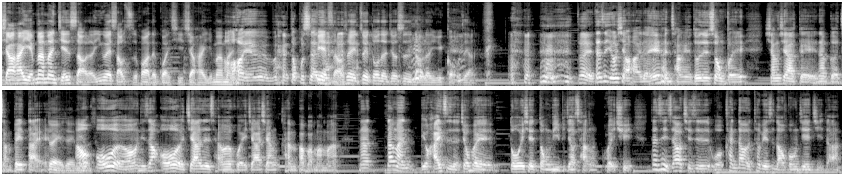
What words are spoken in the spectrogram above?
小孩也慢慢减少了，因为少子化的关系，小孩也慢慢哦也都不生变少，所以最多的就是老人与狗这样。对，但是有小孩的，哎，很长也都是送回乡下给那个长辈带。对对，然后偶尔哦，你知道偶尔假日才会回家乡看爸爸妈妈。那当然有孩子的就会多一些动力，比较常回去。但是你知道，其实我看到的，特别是劳工阶级的啊，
